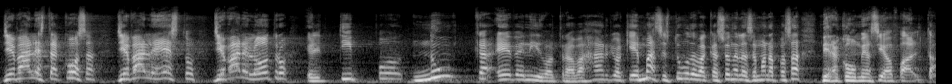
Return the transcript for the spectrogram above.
Llévale esta cosa. Llévale esto. Llévale lo otro. El tipo nunca he venido a trabajar yo aquí. Es más, estuvo de vacaciones la semana pasada. Mira cómo me hacía falta.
